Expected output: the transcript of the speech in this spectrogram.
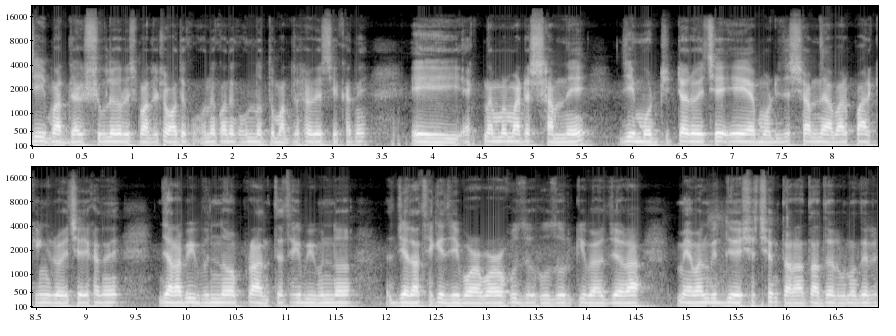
যে মাদ্রাসাগুলো রয়েছে, মাদ্রাসা অনেক অনেক অনেক উন্নত মাদ্রাসা রয়েছে এখানে। এই এক নম্বর মাঠের সামনে যে মসজিদটা রয়েছে এই মসজিদের সামনে আবার পার্কিং রয়েছে। এখানে যারা বিভিন্ন প্রান্তে থেকে বিভিন্ন জেলা থেকে যে বড় বড় হুজুর হুজুর কিংবা যারা মেহমানবৃদ্ধি এসেছেন, তারা তাদের, ওনাদের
